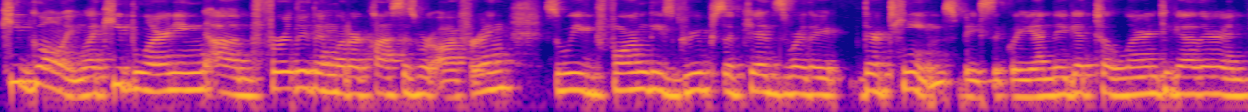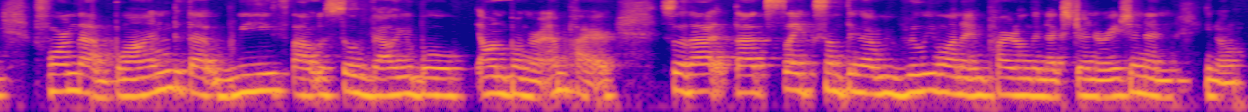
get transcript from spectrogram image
keep going, like keep learning um, further than what our classes were offering. So we formed these groups of kids where they they're teams basically, and they get to learn together and form that bond that we thought was so valuable on Bhangra Empire. So that that's like something that we really want to impart on the next generation, and you know,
